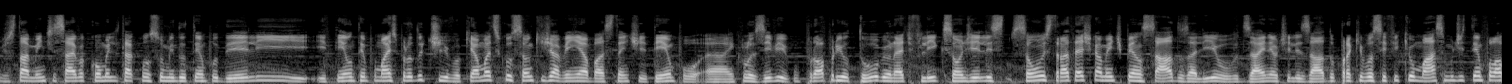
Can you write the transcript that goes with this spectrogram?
justamente saiba como ele tá consumindo o tempo dele e, e tenha um tempo mais produtivo, que é uma discussão que já vem há bastante tempo, uh, inclusive o próprio YouTube, o Netflix, onde eles são estrategicamente pensados ali, o design é utilizado para que você fique o máximo de tempo lá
